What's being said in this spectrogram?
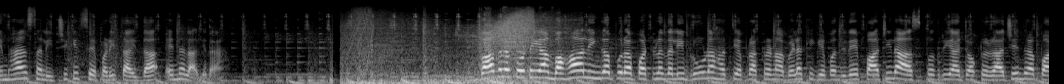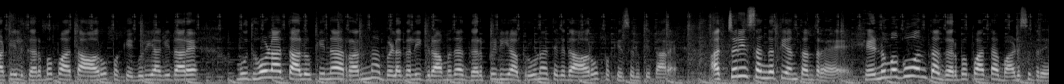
ನಿಮ್ಹಾನ್ಸ್ನಲ್ಲಿ ಚಿಕಿತ್ಸೆ ಪಡಿತಾ ಇದ್ದ ಎನ್ನಲಾಗಿದೆ. ಬಾಗಲಕೋಟೆಯ ಮಹಾಲಿಂಗಪುರ ಪಟ್ಟಣದಲ್ಲಿ ಭ್ರೂಣ ಹತ್ಯೆ ಪ್ರಕರಣ ಬೆಳಕಿಗೆ ಬಂದಿದೆ. ಪಾಟೀಲ ಆಸ್ಪತ್ರೆಯ ಡಾಕ್ಟರ್ ರಾಜೇಂದ್ರ ಪಾಟೀಲ್ ಗರ್ಭಪಾತ ಆರೋಪಕ್ಕೆ ಗುರಿಯಾಗಿದ್ದಾರೆ. ಮುಧೋಳ ತಾಲೂಕಿನ ರನ್ನ ಬೆಳಗಲಿ ಗ್ರಾಮದ ಗರ್ಭಿಣಿಯ ಭ್ರೂಣ ತೆಗೆದ ಆರೋಪಕ್ಕೆ ಸಿಲುಕಿದ್ದಾರೆ. ಅಚ್ಚರಿ ಸಂಗತಿ ಅಂತಂದ್ರೆ ಹೆಣ್ಣುಮಗು ಅಂತ ಗರ್ಭಪಾತ ಮಾಡಿಸಿದ್ರೆ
